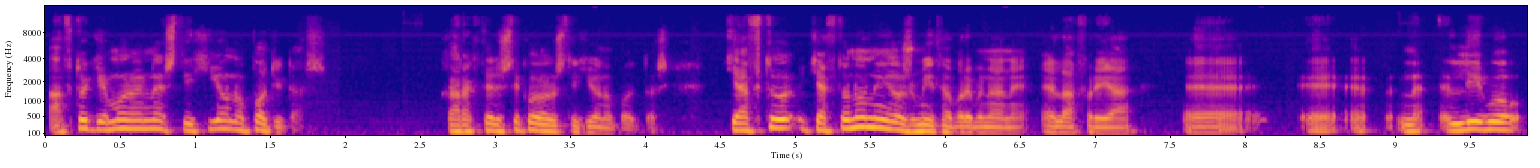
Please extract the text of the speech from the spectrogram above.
Αυτό και μόνο είναι ένα στοιχείο νοπότητας. Χαρακτηριστικό στοιχείο νοπότητας. Και, αυτό, και αυτόν η οσμή θα πρέπει να είναι ελαφριά, ε, ε, ε, να- λίγο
